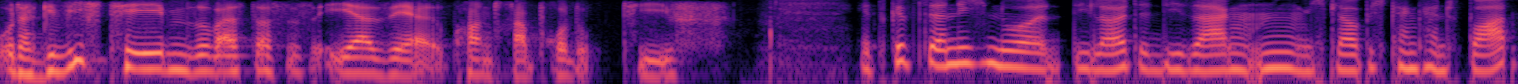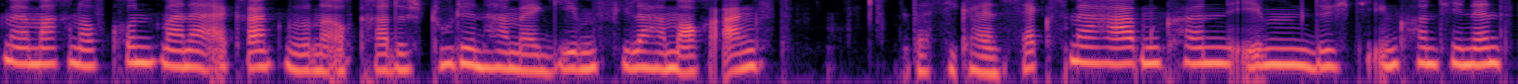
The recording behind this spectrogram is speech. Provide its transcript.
oder Gewichtheben, sowas, das ist eher sehr kontraproduktiv. Jetzt gibt's ja nicht nur die Leute, die sagen, hm, ich glaube, ich kann keinen Sport mehr machen aufgrund meiner Erkrankung, sondern auch gerade Studien haben ergeben, viele haben auch Angst, dass sie keinen Sex mehr haben können, eben durch die Inkontinenz.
